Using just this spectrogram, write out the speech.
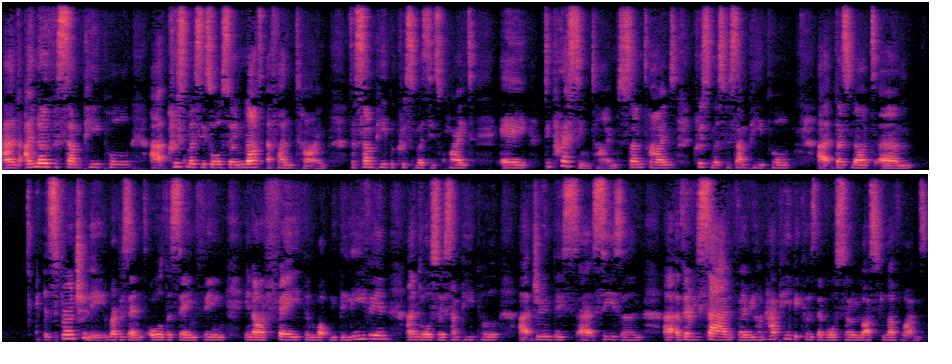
And I know for some people, uh, Christmas is also not a fun time. For some people, Christmas is quite a depressing time. Sometimes Christmas for some people uh, does not um, spiritually represent all the same thing in our faith and what we believe in. And also some people uh, during this uh, season uh, are very sad, very unhappy because they've also lost loved ones.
